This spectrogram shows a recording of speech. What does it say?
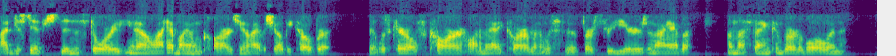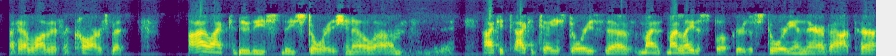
I'm just interested in the story. You know, I have my own cars. You know, I have a Shelby Cobra that was Carroll's car, automatic car, when it was the first three years, and I have a, a Mustang convertible, and I've had a lot of different cars. But I like to do these these stories. You know, um, I could I could tell you stories. Uh, my my latest book, there's a story in there about uh,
